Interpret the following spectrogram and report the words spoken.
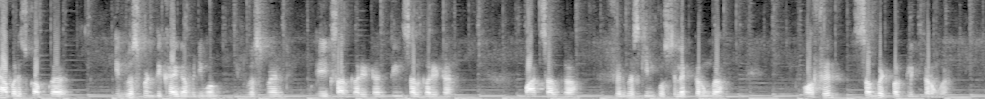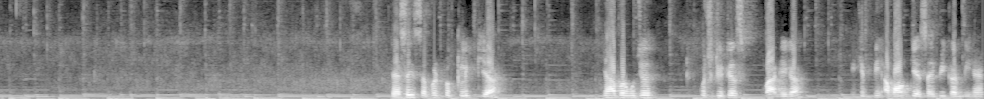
यहाँ पर इसको आपका इन्वेस्टमेंट दिखाएगा मिनिमम इन्वेस्टमेंट एक साल का रिटर्न तीन साल का रिटर्न पाँच साल का। फिर मैं स्कीम को सिलेक्ट करूँगा। और फिर सबमिट पर क्लिक करूँगा। जैसे ही सबमिट पर क्लिक किया, यहाँ पर मुझे कुछ डिटेल्स मांगेगा कि कितनी अमाउंट की एसआईपी करनी है।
